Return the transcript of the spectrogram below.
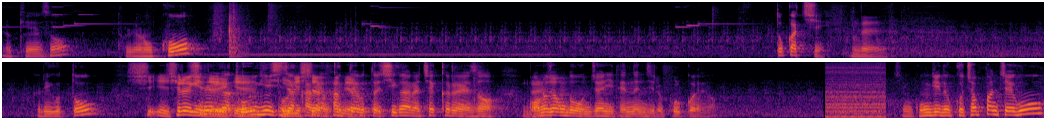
이렇게 해서 돌려놓고 똑같이 네. 그리고 또 시, 이 실외기 실내가 이제 예, 돌기 시작하면 그때부터 시간을 체크를 해서 네. 어느 정도 운전이 됐는지를 볼 거예요. 지금 공기 넣고 첫 번째고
